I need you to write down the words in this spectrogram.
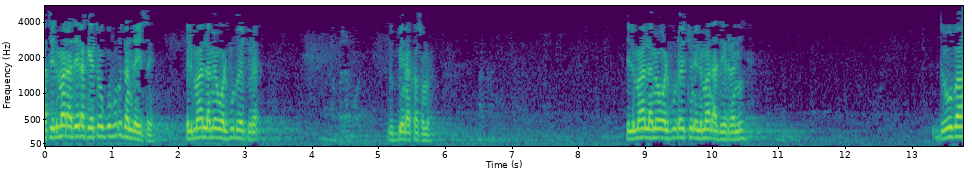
ati ilmaan adeera keetii hogguu fudhuu dandeeyse ilmaan lameen wal fudhu jechuudha dubbiin akkasuma ilmaan lameen wal fudhu jechuun ilmaan adeerranii duuba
